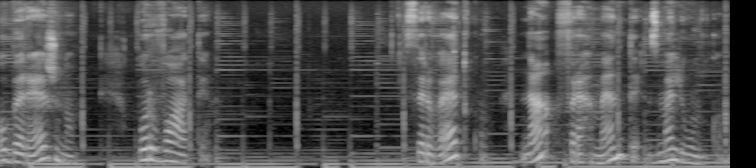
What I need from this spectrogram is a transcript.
обережно порвати серветку на фрагменти з малюнком.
